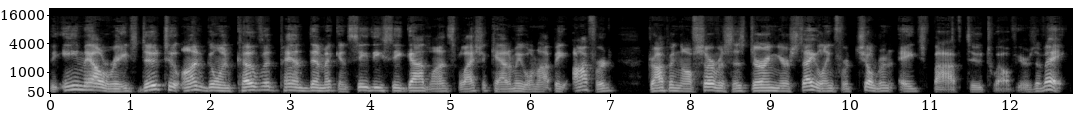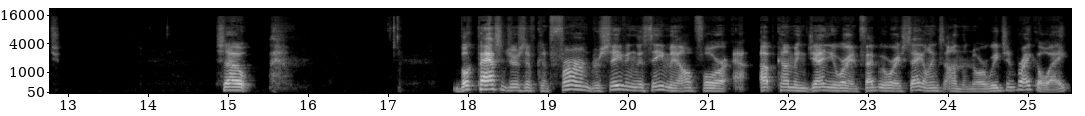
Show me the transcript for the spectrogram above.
The email reads Due to ongoing COVID pandemic and CDC guidelines, Splash Academy will not be offered dropping off services during your sailing for children aged 5 to 12 years of age. So, Book passengers have confirmed receiving this email for upcoming January and February sailings on the Norwegian Breakaway,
